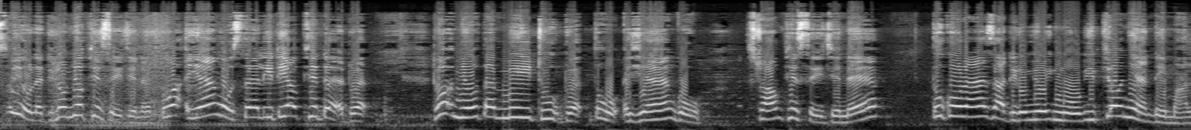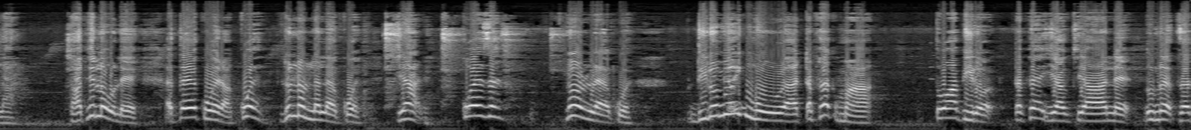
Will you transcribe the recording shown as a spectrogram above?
sweet ကိုလည်းဒီလိုမျိုးဖြစ်စေခြင်းတယ် तू ကအရန်ကို Sally တစ်ယောက်ဖြစ်တဲ့အတွက်တို့အမျိုးသမီးထုအတွက်သူ့ကိုအရန်ကို strong ဖြစ်စေခြင်းတယ်သူကိုယ်တိုင်အစားဒီလိုမျိုးကြီးငိုပြီးပြောညံ့နေမှာလားဘာဖြစ်လို့လဲအသေးကွဲတာကွဲလွတ်လွတ်လပ်လပ်ကွဲ ရတယ်ကွဲစမ်းလွတ်လွတ်လပ်ကွဲဒီလိုမျိုးကြီးငိုတာတစ်ဖက်ကမှသွားပြီးတော့တစ်ဖက်ယောက်ျားနဲ့သူနဲ့ဇက်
